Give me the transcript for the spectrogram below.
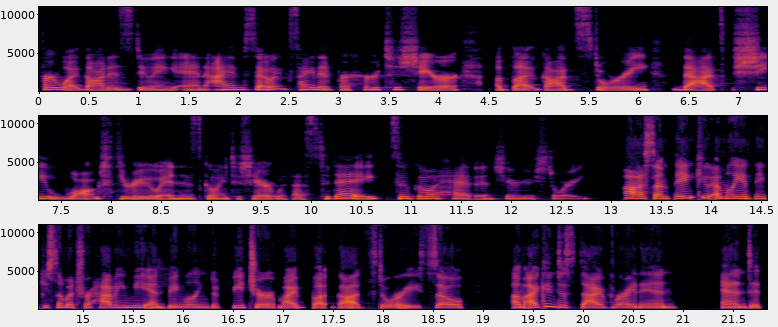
for what God is doing. And I am so excited for her to share a but God story that she walked through and is going to share it with us today. So go ahead and share your story. Awesome. Thank you, Emily. And thank you so much for having me and being willing to feature my But God story. So um, I can just dive right in. And it's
